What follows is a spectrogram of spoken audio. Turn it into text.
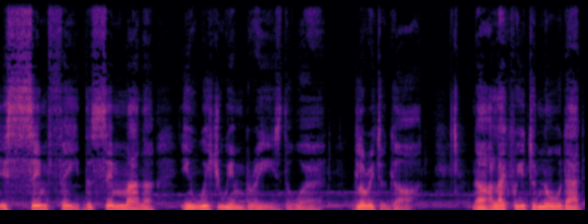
the same faith, the same manner in which we embrace the word. Glory to God. Now, I'd like for you to know that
